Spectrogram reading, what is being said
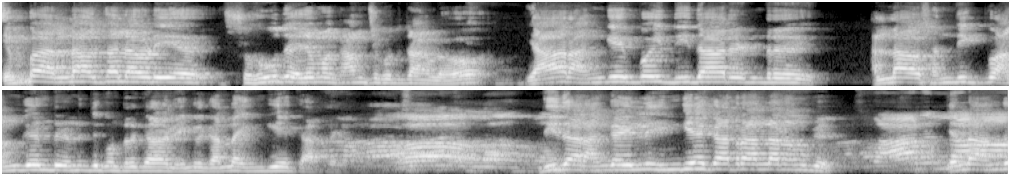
எப்ப அல்லாஹ் அவருடைய சுகூத எஜமா காமிச்சு கொடுத்துட்டாங்களோ யார் அங்கே போய் தீதார் என்று அல்லாஹ் சந்திப்பு அங்கென்று நினைத்து கொண்டிருக்கிறார்கள் எங்களுக்கு அல்லாஹ் இங்கேயே காட்டுறாங்க தீதார் அங்க இல்லை இங்கேயே காட்டுறான் அல்லாஹ் நமக்கு. எல்லாம் அங்க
